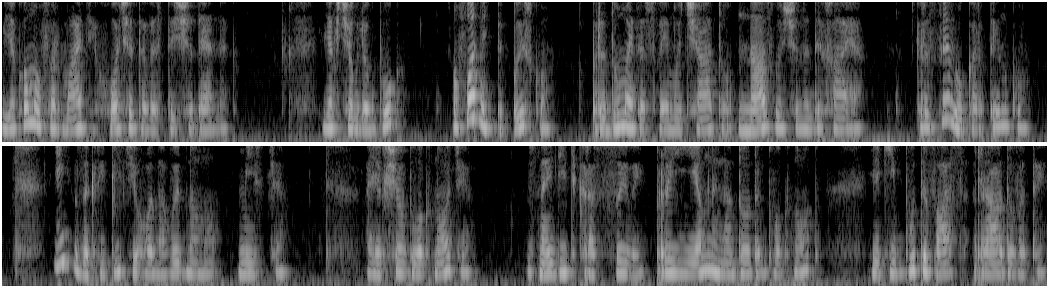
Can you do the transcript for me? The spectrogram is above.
в якому форматі хочете вести щоденник. Якщо глюкбук, оформіть підписку, придумайте своєму чату назву, що надихає, красиву картинку і закріпіть його на видному місці. А якщо в блокноті, знайдіть красивий, приємний на дотик блокнот, який буде вас радувати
